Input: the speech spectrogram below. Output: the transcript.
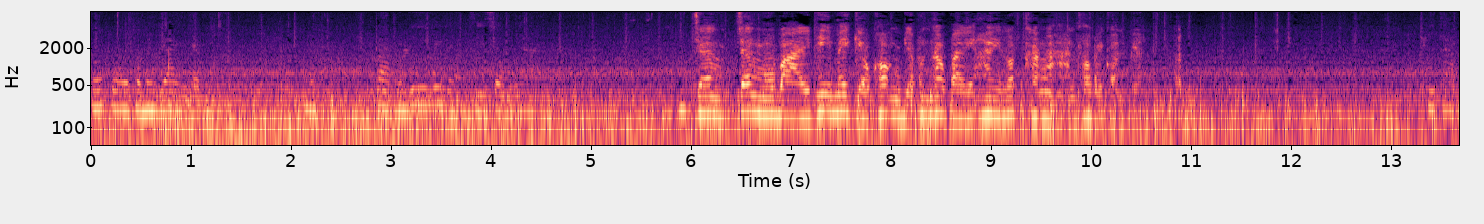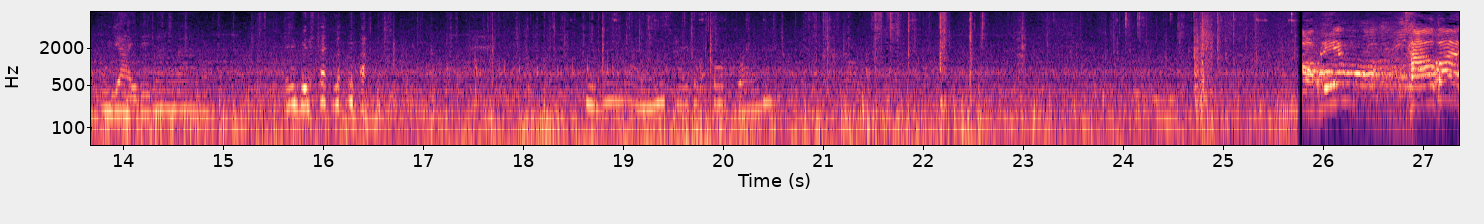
รถเราก็มันใหญ่กันลาดบุรีเลยอย่างสีส้มใหญ่ แจ้งแจ้งโมบายที่ไม่เกี่ยวข้องอย่าเพิ่งเข้าไปให้รถคลังอาหารเข้าไปก่อนเปลี่ยนพี่ทำผู้ใหญ่ได้นั่งหน้าเอ้ยไม่ได้นั่งหลังอยู่ข้างหลังไม่ใช้กระป๋องไว้นะตอบเลี้ยงชาวบ้าน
